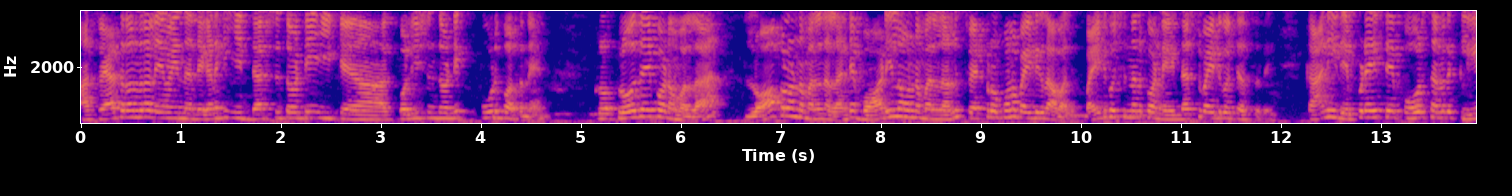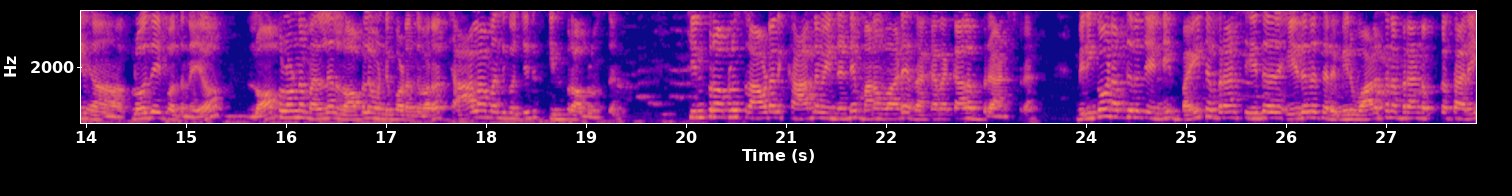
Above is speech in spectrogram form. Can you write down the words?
ఆ శ్వేత రంధ్రాలు ఏమైందంటే కనుక ఈ డస్ట్ తోటి ఈ పొల్యూషన్ తోటి కూడిపోతున్నాయండి క్లో- క్లోజ్ అయిపోవడం వల్ల లోపల ఉన్న మలినాలు అంటే బాడీలో ఉన్న మలినాలు స్వెట్ రూపంలో బయటకు రావాలి. బయటకు వచ్చిందనుకోండి డస్ట్ బయటకు వచ్చేస్తుంది. కానీ ఇది ఎప్పుడైతే పోర్స్ అనేది క్లీన్ క్లోజ్ అయిపోతున్నాయో లోపల ఉన్న మలినాలు లోపలే ఉండిపోవడం ద్వారా చాలా మందికి వచ్చేది స్కిన్ ప్రాబ్లమ్స్ అండి. స్కిన్ ప్రాబ్లమ్స్ రావడానికి కారణం ఏంటంటే మనం వాడే రకరకాల బ్రాండ్స్ ఫ్రెండ్స్ మీరు ఇంకొకటి అబ్జర్వ్ చేయండి బయట బ్రాండ్స్ ఏదైనా ఏదైనా సరే మీరు వాడుతున్న బ్రాండ్ ఒక్కసారి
